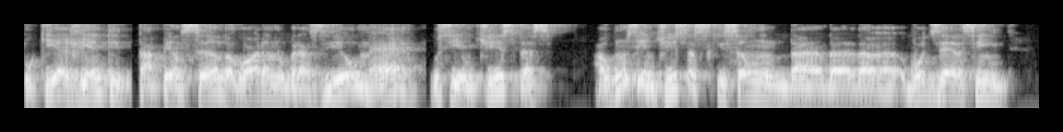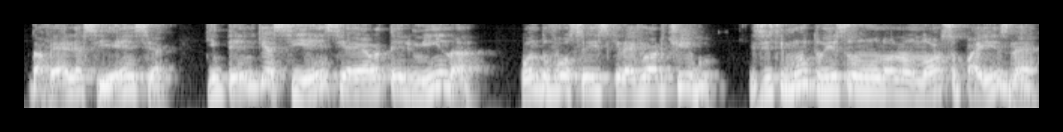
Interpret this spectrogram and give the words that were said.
o que a gente está pensando agora no Brasil, né, os cientistas Alguns cientistas que são da, da, da, vou dizer assim, da velha ciência, que entendem que a ciência ela termina quando você escreve o artigo. Existe muito isso no, no nosso país, né?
